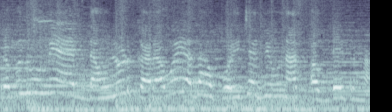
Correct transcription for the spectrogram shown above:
प्रबलभूमी ॲप डाउनलोड करा व या धावपळीच्या जीवनात अपडेट राहा.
